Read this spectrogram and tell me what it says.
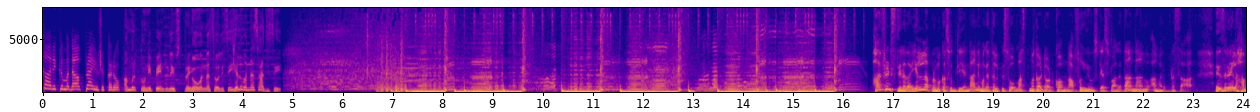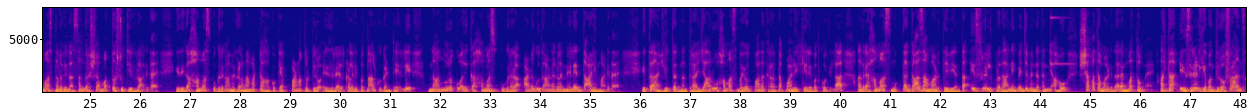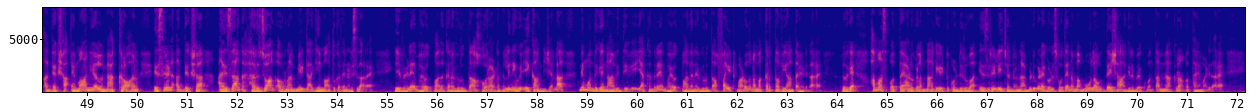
ಕಾರ್ಯಕ್ರಮದ ಪ್ರಾಯೋಜಕರು. Amrut pain relief spray. ನೋವನ್ನ ಸೋಲಿಸಿ ಗೆಲುವನ್ನ ಸಾಧಿಸಿ. ಹಾಯ್ ಫ್ರೆಂಡ್ಸ್ ದಿನದ ಎಲ್ಲ ಪ್ರಮುಖ ಸುದ್ದಿಯ ನಾನು ನಿಮಗೆ ತಲುಪಿಸೋ ಮಸ್ತ್ ಮಗ ಡಾಟ್ ಕಾಮ್ನ ಫುಲ್ ನ್ಯೂಸ್ಗೆ ಸ್ವಾಗತ. ನಾನು ಅಮರ್ ಪ್ರಸಾದ್. ಇಸ್ರೇಲ್ ಹಮಾಸ್ ನಡುವಿನ ಸಂಘರ್ಷ ಮತ್ತಷ್ಟು ತೀವ್ರ ಆಗಿದೆ. ಇದೀಗ ಹಮಾಸ್ ಉಗ್ರಗಾಮಿಗಳನ್ನು ಮಟ್ಟ ಹಾಕೋಕೆ ಪಣ ತೊಟ್ಟಿರೋ ಇಸ್ರೇಲ್ ಕಳೆದ ಇಪ್ಪತ್ನಾಲ್ಕು ಗಂಟೆಯಲ್ಲಿ ನಾನ್ನೂರಕ್ಕೂ ಅಧಿಕ ಹಮಾಸ್ ಉಗ್ರರ ಅಡಗುದಾಣಗಳ ಮೇಲೆ ದಾಳಿ ಮಾಡಿದೆ. ಈತ ಯುದ್ಧದ ನಂತರ ಯಾರೂ ಹಮಾಸ್ ಭಯೋತ್ಪಾದಕರ ದಬ್ಬಾಳಿಕೆಯಲ್ಲಿ ಬದುಕೋದಿಲ್ಲ. ಅಂದರೆ ಹಮಾಸ್ ಮುಕ್ತ ಗಾಜಾ ಮಾಡ್ತೀವಿ ಅಂತ ಇಸ್ರೇಲ್ ಪ್ರಧಾನಿ ಬೆಂಜಮಿನ್ ನತನ್ಯಾಹು ಶಪಥ ಮಾಡಿದ್ದಾರೆ ಮತ್ತೊಮ್ಮೆ. ಅತ್ತ ಇಸ್ರೇಲ್ಗೆ ಬಂದಿರೋ ಫ್ರಾನ್ಸ್ ಅಧ್ಯಕ್ಷ ಎಮಾನ್ಯಲ್ ಮ್ಯಾಕ್ರಾನ್, ಇಸ್ರೇಲ್ ಅಧ್ಯಕ್ಷ ಐಜಾಗ್ ಹರ್ಜಾಗ್ ಅವ್ರನ್ನ ಮೀಟ್ ಆಗಿ ಮಾತುಕತೆ ನಡೆಸಿದ್ದಾರೆ. ಈ ವೇಳೆ ಭಯೋತ್ಪಾದಕರ ವಿರುದ್ಧ ಹೋರಾಟದಲ್ಲಿ ನೀವು ಏಕಾಂಗಿಯಲ್ಲ ನಿಮ್ಮೊಂದಿಗೆ ನಾವಿದ್ದೀವಿ. ಯಾಕಂದ್ರೆ ಭಯೋತ್ಪಾದನೆ ವಿರುದ್ಧ ಫೈಟ್ ಮಾಡೋದು ನಮ್ಮ ಕರ್ತವ್ಯ ಅಂತ ಹೇಳಿದ್ದಾರೆ. ಜೊತೆಗೆ ಹಮಸ್ ಒತ್ತಾಯಾಳುಗಳನ್ನಾಗಿ ಇಟ್ಟುಕೊಂಡಿರುವ ಇಸ್ರೇಲಿ ಜನರನ್ನ ಬಿಡುಗಡೆಗೊಳಿಸುವುದೇ ನಮ್ಮ ಮೂಲ ಉದ್ದೇಶ ಆಗಿರಬೇಕು ಅಂತ ಮ್ಯಾಕ್ರಾನ್ ಒತ್ತಾಯ ಮಾಡಿದ್ದಾರೆ.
